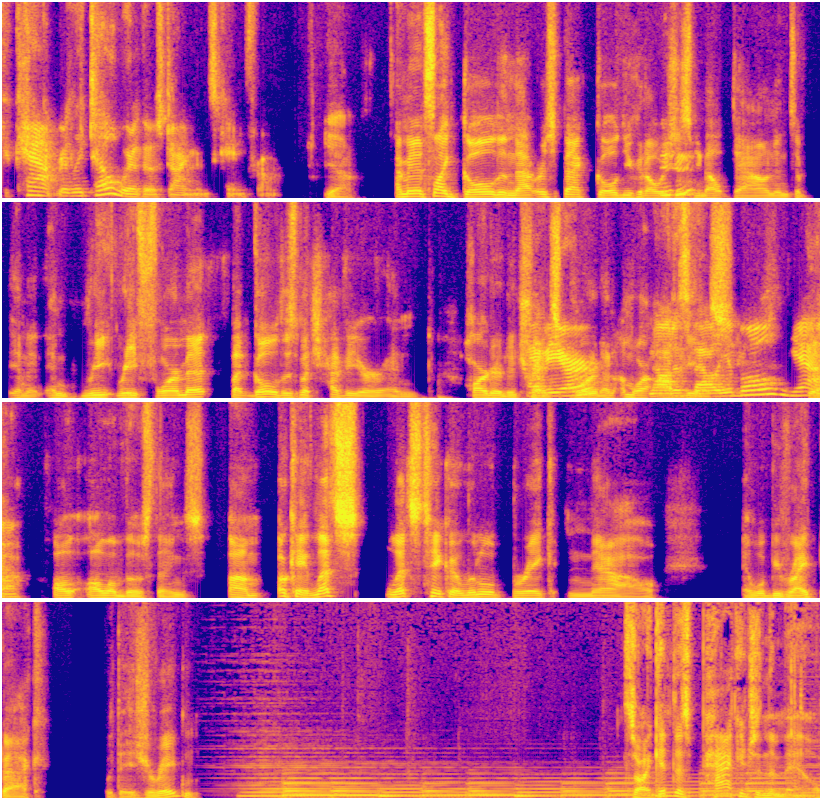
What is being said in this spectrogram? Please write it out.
You can't really tell where those diamonds came from. Yeah I mean, it's like gold in that respect. Gold you could always mm-hmm. just melt down into in it and re- reform it, but gold is much heavier and harder to heavier, transport and more not obvious. as valuable. Yeah. yeah. all, all of those things. Um, okay, let's let's take a little break now, and we'll be right back with Aja Raden. So I get this package in the mail,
